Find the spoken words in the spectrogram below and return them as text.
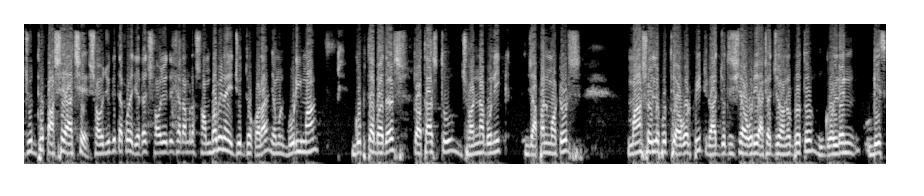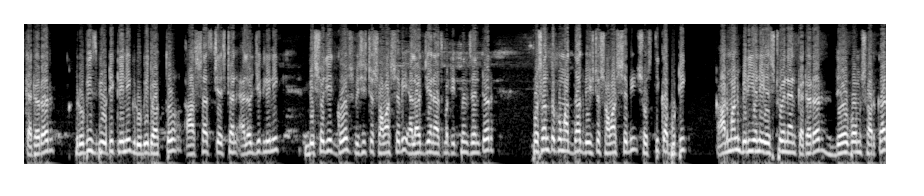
যুদ্ধে পাশে আছে, সহযোগিতা করে যেটা সহযোগিতা ছাড়া আমরা সম্ভবই না এই যুদ্ধ করা। যেমন বুড়িমা, গুপ্তা ব্রাদার্স তথাস্তু, ঝর্ণা বণিক, জাপান মোটরস, মা শৈলপুত্রী অগরপীঠ রাজ্যোতিষী অগরী Acharya Anubrata, golden dish caterer Rubi's beauty clinic, Rubi Dutta, আশ্বাস and allergy clinic, Biswajit Ghosh, বিশিষ্ট সমাজসেবী, allergy and asthma treatment centre, Prashanta Kumar Das, বিশিষ্ট সমাজসেবী, Swastika boutique, Arman biryani restaurant and caterer দেবপম Sarkar,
